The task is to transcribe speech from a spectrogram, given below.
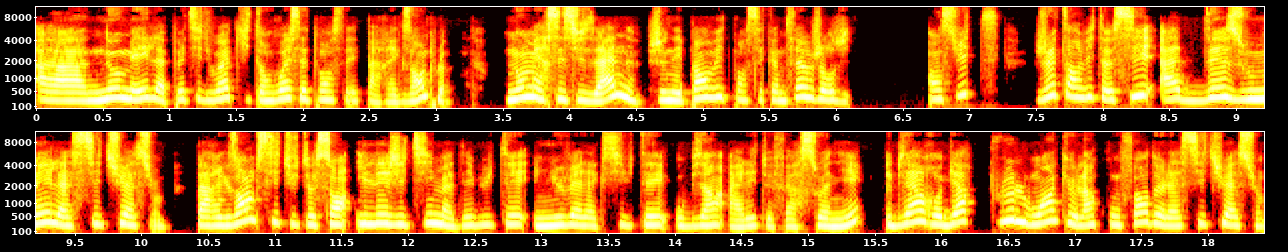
à nommer la petite voix qui t'envoie cette pensée. Par exemple, non merci Suzanne, je n'ai pas envie de penser comme ça aujourd'hui. Ensuite, je t'invite aussi à dézoomer la situation. Par exemple, si tu te sens illégitime à débuter une nouvelle activité ou bien à aller te faire soigner, eh bien regarde plus loin que l'inconfort de la situation.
